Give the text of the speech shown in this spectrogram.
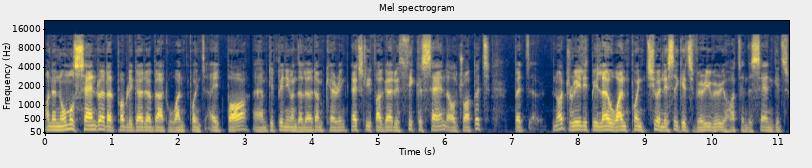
on a normal sand road. I'd probably go to about 1.8 bar, um, depending on the load I'm carrying. Actually, if I go to thicker sand, I'll drop it. But not really below 1.2 unless it gets very, very hot and the sand gets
